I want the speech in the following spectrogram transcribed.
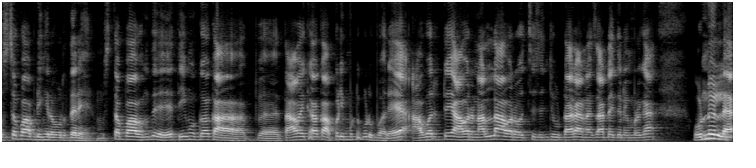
முஸ்தபா அப்படிங்கிற ஒருத்தர் முஸ்தபா வந்து திமுக கா தாவைக்காவுக்கு அப்படி முட்டு கொடுப்பாரு. அவர்கிட்ட அவர் நல்லா அவரை வச்சு செஞ்சு விட்டார் ஆனால் சாட்டை துறைமுருகன். ஒன்றும் இல்லை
